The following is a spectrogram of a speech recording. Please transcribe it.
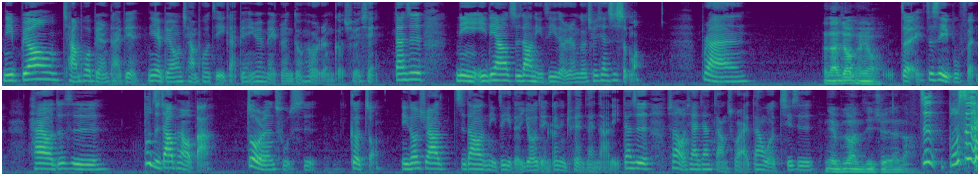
你不用强迫别人改变，你也不用强迫自己改变，因为每个人都会有人格缺陷。但是你一定要知道你自己的人格缺陷是什么，不然很难交朋友。对，这是一部分。还有就是，不止交朋友吧，做人处事各种，你都需要知道你自己的优点跟你缺点在哪里。但是虽然我现在这样讲出来，但我其实你也不知道你自己缺点在哪。这不是，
